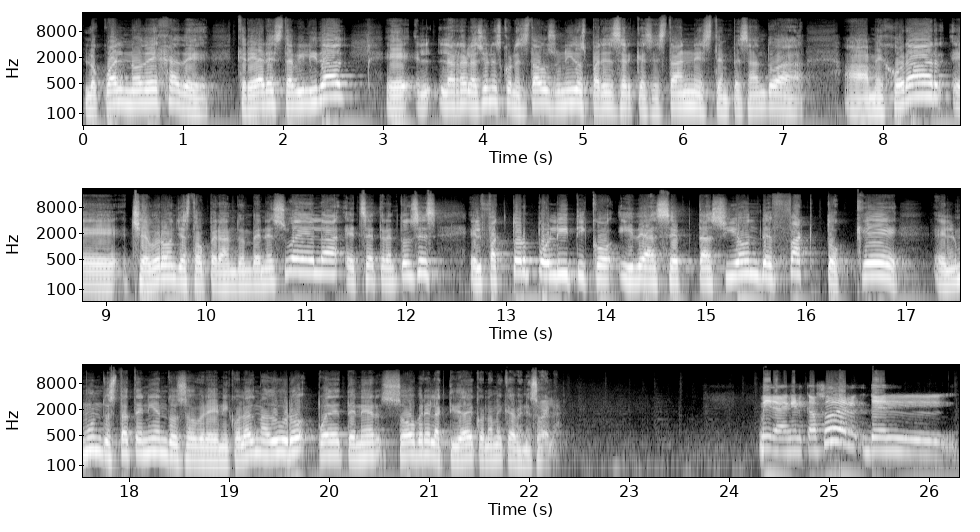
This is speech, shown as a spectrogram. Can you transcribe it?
lo cual no deja de crear estabilidad. Eh, las relaciones con Estados Unidos parece ser que se están este, empezando a, mejorar, eh, Chevron ya está operando en Venezuela, etcétera. Entonces, el factor político y de aceptación de facto que el mundo está teniendo sobre Nicolás Maduro puede tener sobre la actividad económica de Venezuela. Mira, en el caso del,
